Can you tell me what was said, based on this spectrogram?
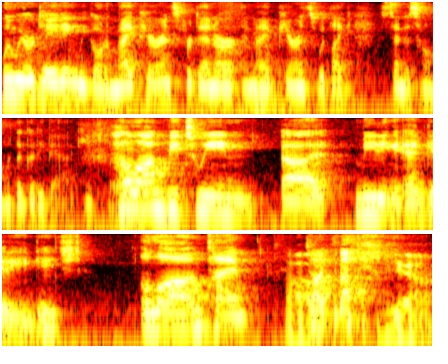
when we were dating, we go to my parents for dinner, and my parents would like send us home with a goodie bag. How long between uh, meeting and getting engaged? A long time. Uh, Talked about that. Yeah.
